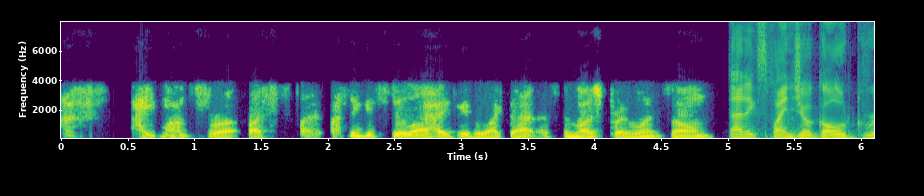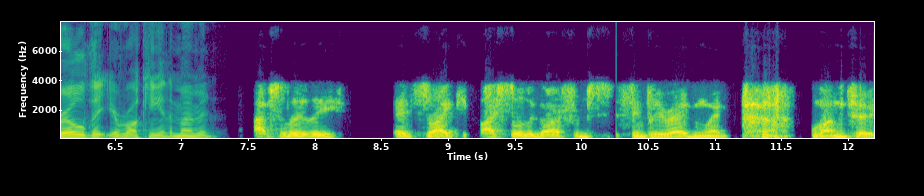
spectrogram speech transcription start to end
sort of eight months for a, I, I think it's still I hate people like that. That's the most prevalent song. That explains your gold grill that you're rocking at the moment. Absolutely. It's like I saw the guy from Simply Red and went one two.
